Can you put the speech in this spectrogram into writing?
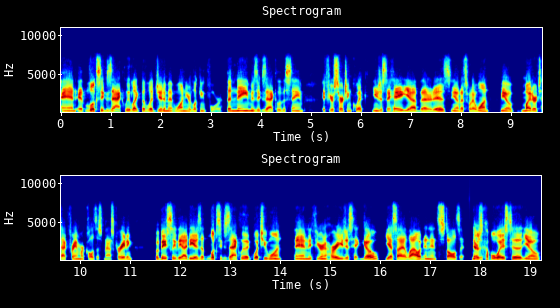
and it looks exactly like the legitimate one you're looking for. The name is exactly the same. If you're searching quick, you just say, "Hey, yeah, there it is. You know, that's what I want." You know, MITRE ATT&CK framework calls this masquerading, but basically the idea is it looks exactly like what you want, and if you're in a hurry, you just hit go. Yes, I allow it, and it installs it. There's a couple ways to, you know,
